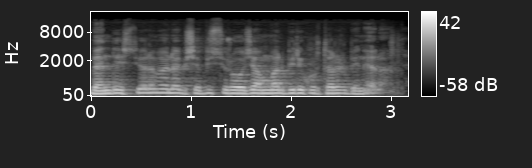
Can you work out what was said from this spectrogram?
Ben de istiyorum öyle bir şey. Bir sürü hocam var, biri kurtarır beni herhalde.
